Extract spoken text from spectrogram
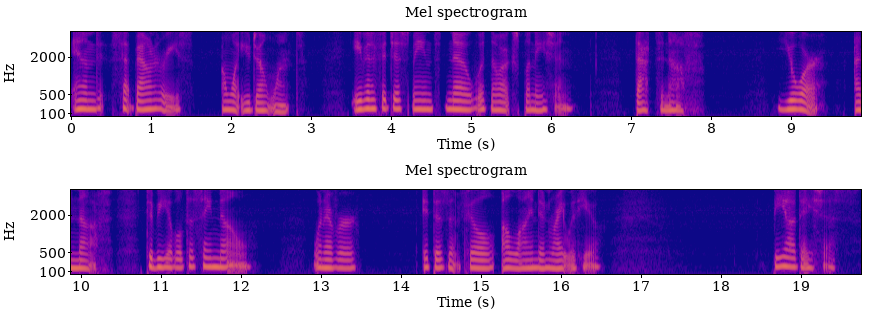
and set boundaries on what you don't want. Even if it just means no with no explanation, that's enough. You're enough to be able to say no whenever it doesn't feel aligned and right with you. Be audacious,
